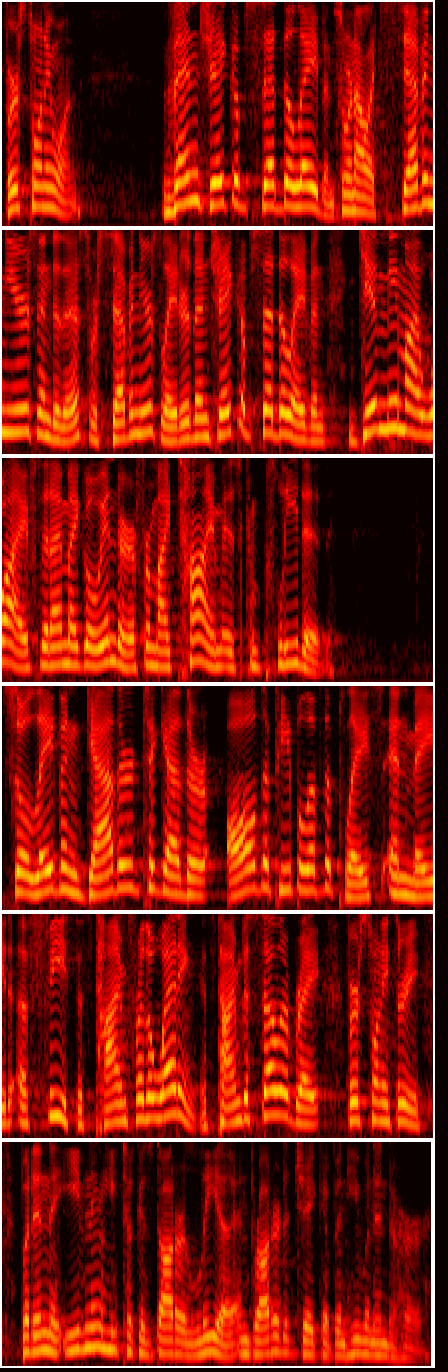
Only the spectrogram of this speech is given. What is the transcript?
Verse 21. Then Jacob said to Laban, so we're now like seven years into this, we're seven years later. Then Jacob said to Laban, Give me my wife that I may go into her, for my time is completed. So Laban gathered together all the people of the place and made a feast. It's time for the wedding, it's time to celebrate. Verse 23 But in the evening he took his daughter Leah and brought her to Jacob, and he went into her.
